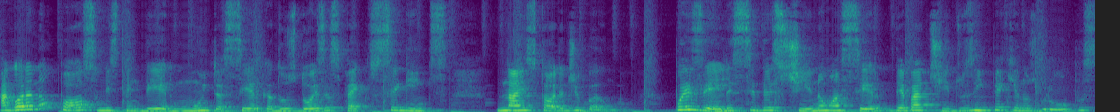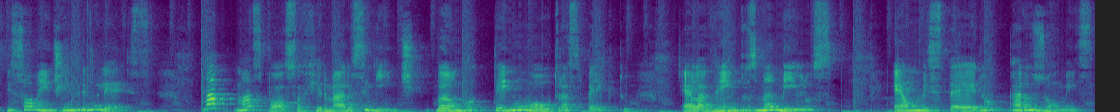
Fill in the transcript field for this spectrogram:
Agora não posso me estender muito acerca dos dois aspectos seguintes na história de Bambo, pois eles se destinam a ser debatidos em pequenos grupos e somente entre mulheres. Mas posso afirmar o seguinte: Bambo tem um outro aspecto. Ela vem dos mamilos. É um mistério para os homens,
